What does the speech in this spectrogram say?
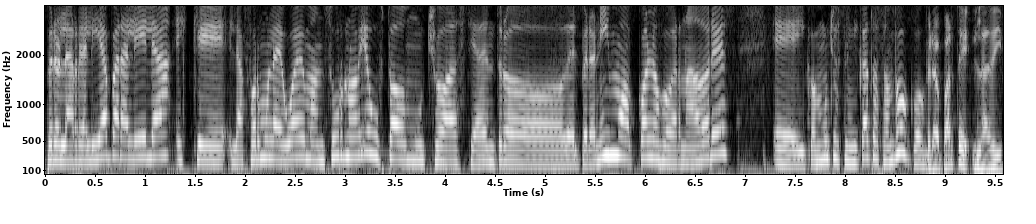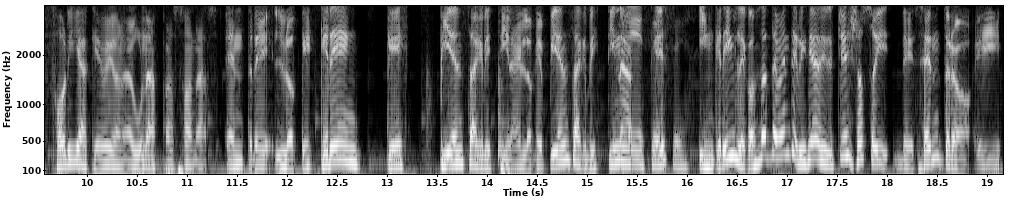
pero la realidad paralela es que la fórmula de Guado y Mansur no había gustado mucho hacia dentro del peronismo, con los gobernadores eh, y con muchos sindicatos tampoco. Pero aparte, la disforia que veo en algunas personas entre lo que creen qué es- piensa Cristina. Y lo que piensa Cristina Sí, sí, es sí. increíble. Constantemente Cristina dice, che, yo soy de centro y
